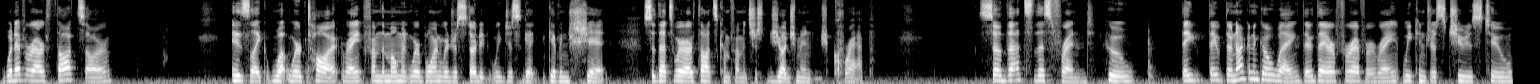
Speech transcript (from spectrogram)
whatever our thoughts are is like what we're taught, right? From the moment we're born, we're just started, we just get given shit. So that's where our thoughts come from. It's just judgment crap. So that's this friend who they they they're not going to go away. They're there forever, right? We can just choose to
